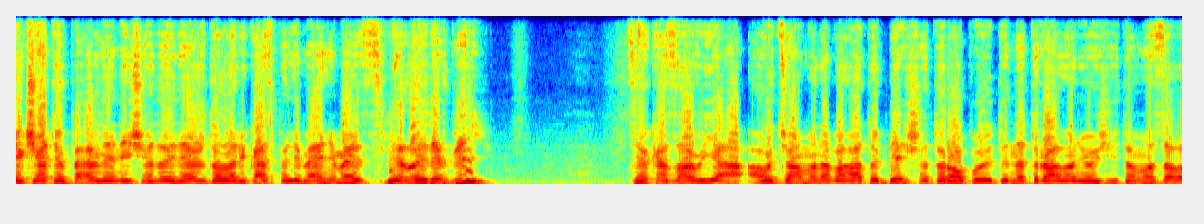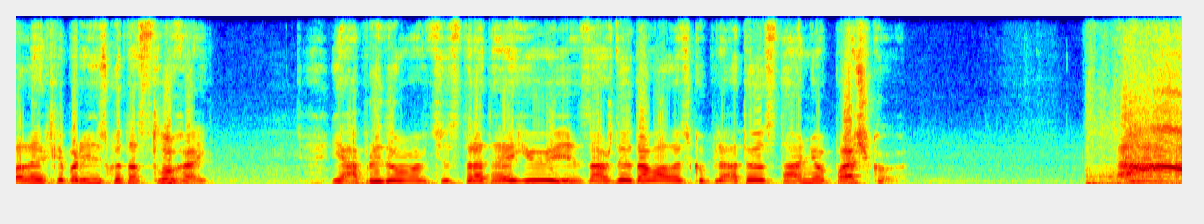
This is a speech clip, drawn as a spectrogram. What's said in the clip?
Якщо ти впевнений, що дійдеш до ларіка з пельменями, сміло йди в бій. Це казав я, а у цьому набагато більше торопою, ти не травонючий, тому завали хліборізку та слухай. Я придумав цю стратегію і завжди вдавалось купляти останню пачку. А!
